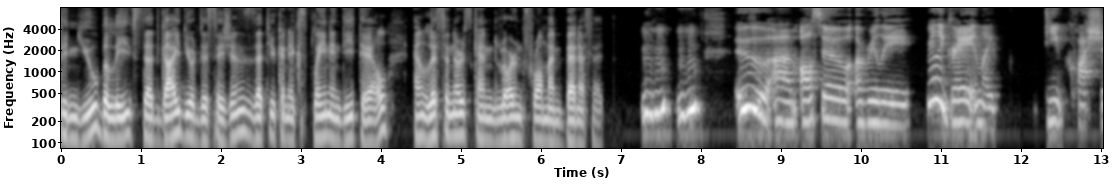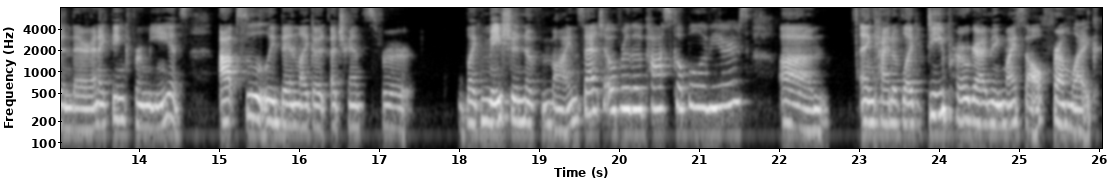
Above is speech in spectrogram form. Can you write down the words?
the new beliefs that guide your decisions that you can explain in detail and listeners can learn from and benefit mm-hmm, mm-hmm. ooh um, also a really really great and like deep question there. And I think for me, it's absolutely been like a, a transfer like mation of mindset over the past couple of years um and kind of like deprogramming myself from like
